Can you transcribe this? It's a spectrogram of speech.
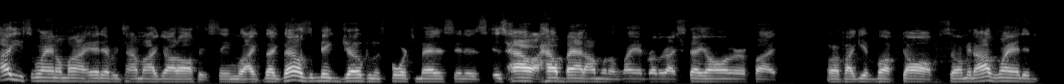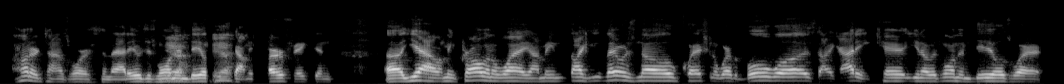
I used to land on my head every time I got off. It seemed like like that was a big joke in the sports medicine is is how how bad I'm going to land, whether I stay on or if I or if I get bucked off. So I mean, I've landed hundred times worse than that. It was just one of them Yeah, deals yeah. that got me perfect. And uh, yeah, I mean, crawling away. I mean, like there was no question of where the bull was. Like I didn't care. You know, it was one of them deals where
